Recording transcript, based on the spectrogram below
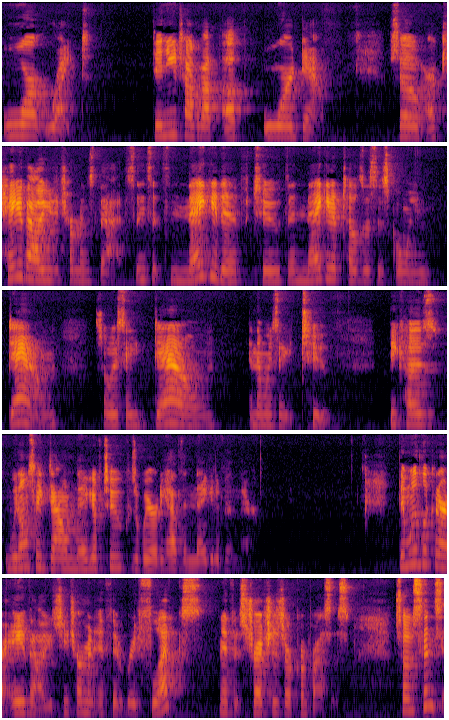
or right. Then you talk about up or down. So our k value determines that. Since it's negative 2, the negative tells us it's going down. So we say down, and then we say 2. Because we don't say down negative 2 because we already have the negative in there. Then we look at our a values to determine if it reflects and if it stretches or compresses. So since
